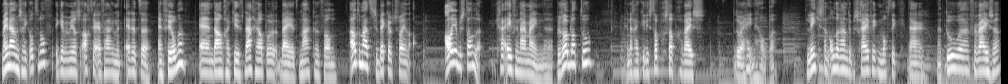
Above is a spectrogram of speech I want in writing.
Mijn naam is Rick Ottenhoff. Ik heb inmiddels 8 jaar ervaring met editen en filmen. En daarom ga ik jullie vandaag helpen bij het maken van automatische backups van al je bestanden. Ik ga even naar mijn uh, bureaublad toe. En dan ga ik jullie stap voor stap gewijs doorheen helpen. De linkjes staan onderaan de beschrijving, mocht ik daar naartoe uh, verwijzen.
